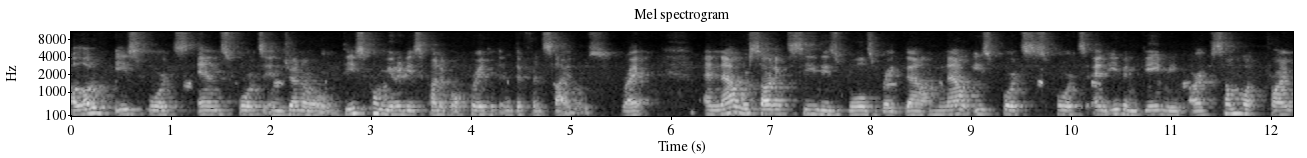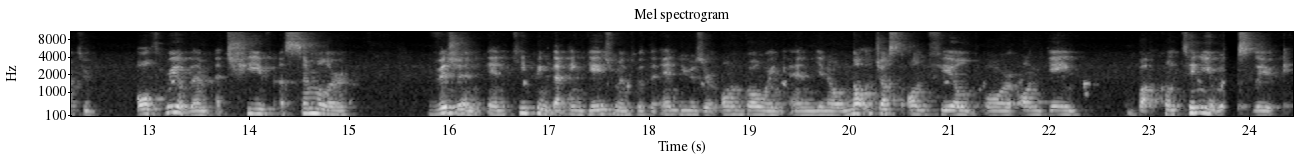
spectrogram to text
a lot of esports and sports in general, these communities kind of operated in different silos, right? And now we're starting to see these walls break down. Now esports, sports, and even gaming are somewhat primed to all three of them achieve a similar vision in keeping that engagement with the end user ongoing and you know not just on field or on game but continuously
